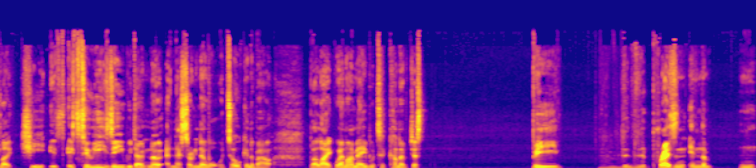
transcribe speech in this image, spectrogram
like cheap. It's it's too easy. We don't know necessarily know what we're talking about. But like when I'm able to kind of just be the, the present in the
